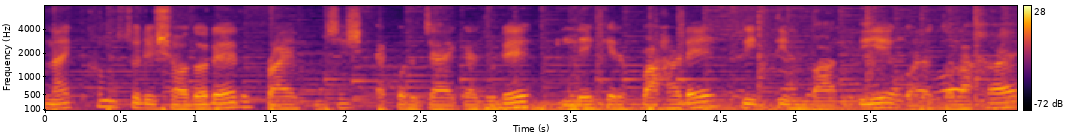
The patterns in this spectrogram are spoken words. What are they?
নাইক্ষংসরি সদরের প্রায় পঁচিশ একর জায়গা জুড়ে লেকের পাহাড়ে কৃত্রিম বাঁধ দিয়ে গড়ে তোলা হয়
